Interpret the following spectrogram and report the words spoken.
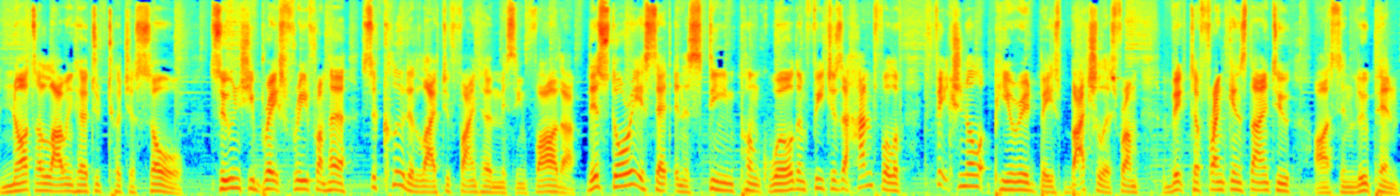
not allowing her to touch a soul. Soon she breaks free from her secluded life to find her missing father. This story is set in a steampunk world and features a handful of fictional period-based bachelors from Victor Frankenstein to Arsène Lupin.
